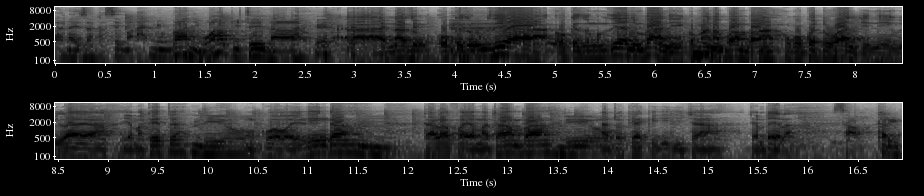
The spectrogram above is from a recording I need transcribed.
anaweza akasema "Ah, nyumbani wapi tena? Ah, ukizungumzia ukizungumzia nyumbani kwa maana mm. kwamba huko kwetu Wanji ni wilaya ya Makete, Ndio. mkoa wa Iringa, mm. tarafa ya Matamba, Ndio. natokea kijiji cha cha Mbela. Sawa, karibu.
